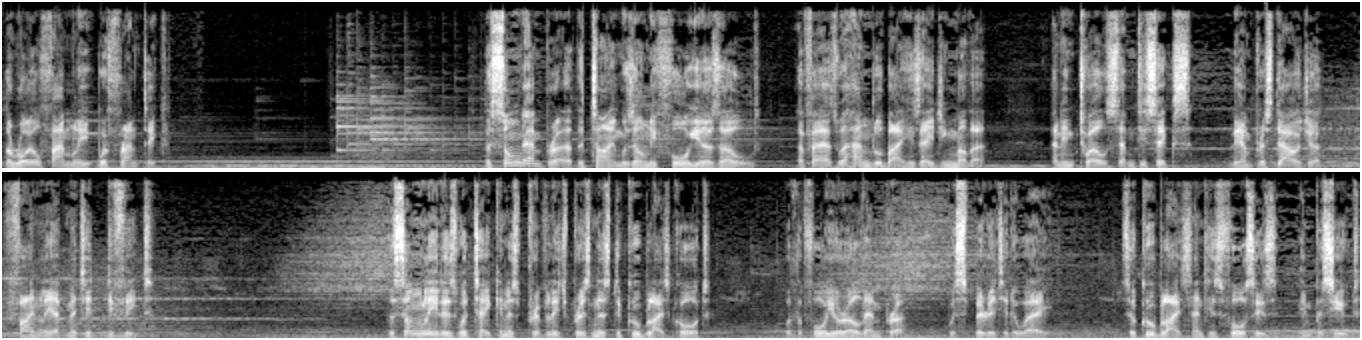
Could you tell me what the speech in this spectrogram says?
the royal family were frantic. The Sung emperor at the time was only four years old. Affairs were handled by his aging mother, and in 1276, the Empress Dowager finally admitted defeat. The Sung leaders were taken as privileged prisoners to Kublai's court, but the four-year-old emperor was spirited away. So Kublai sent his forces in pursuit.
